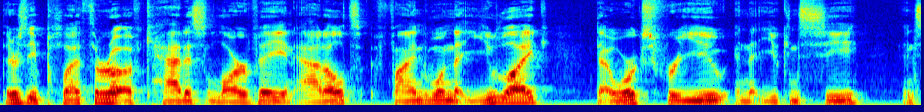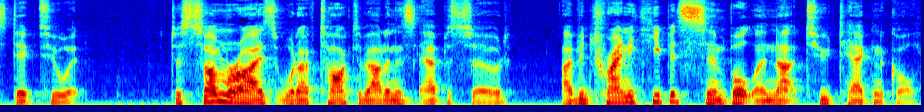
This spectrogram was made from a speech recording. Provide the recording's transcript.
There's a plethora of caddis larvae and adults. Find one that you like, that works for you, and that you can see, and stick to it. To summarize what I've talked about in this episode, I've been trying to keep it simple and not too technical.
